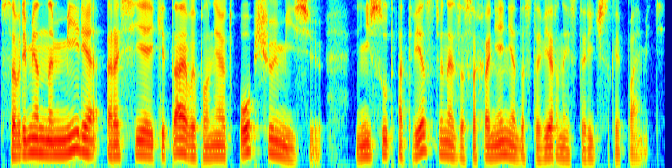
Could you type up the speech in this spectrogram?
В современном мире Россия и Китай выполняют общую миссию, несут ответственность за сохранение достоверной історичної пам'яті.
